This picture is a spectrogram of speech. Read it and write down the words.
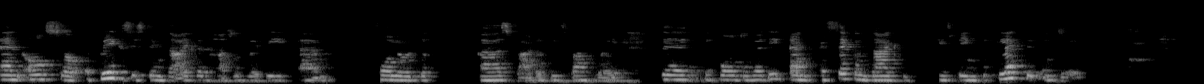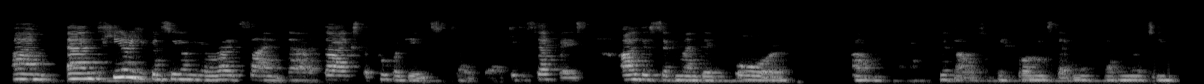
and also a pre-existing dike that has already um, followed the uh, as part of its pathway, the, the fold already, and a second dike is being deflected into it. Um, and here you can see on your right side the dikes that propagate right, uh, to the surface, either segmented or um, without reforming segments that emerging.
